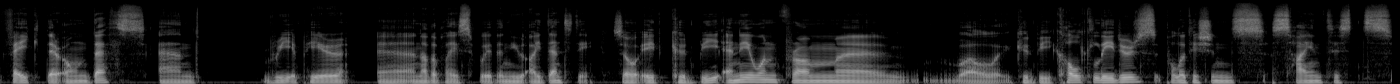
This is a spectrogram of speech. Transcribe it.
fake their own deaths and reappear uh, another place with a new identity. So it could be anyone from, uh, well, it could be cult leaders, politicians, scientists,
